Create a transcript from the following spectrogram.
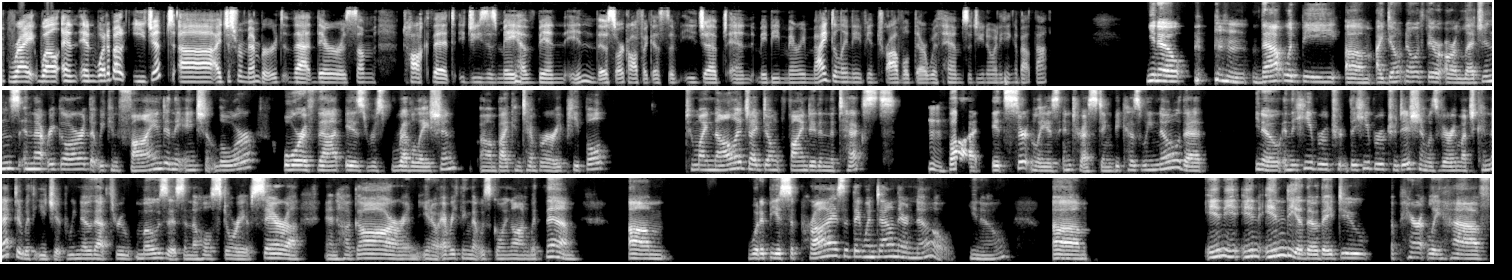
Right. Well, and and what about Egypt? Uh, I just remembered that there is some talk that Jesus may have been in the sarcophagus of Egypt, and maybe Mary Magdalene even traveled there with him. So, do you know anything about that? You know, that would be, um, I don't know if there are legends in that regard that we can find in the ancient lore, or if that is re- revelation um, by contemporary people. To my knowledge, I don't find it in the texts, mm. but it certainly is interesting because we know that you know in the hebrew the hebrew tradition was very much connected with egypt. We know that through moses and the whole story of sarah and hagar and you know everything that was going on with them. Um would it be a surprise that they went down there? No you know? Um in in india though they do apparently have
